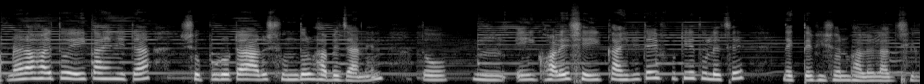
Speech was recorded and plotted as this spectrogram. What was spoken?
আপনারা হয়তো এই কাহিনীটা পুরোটা আরও সুন্দরভাবে জানেন। তো এই ঘরে সেই কাহিনীটাই ফুটিয়ে তুলেছে। দেখতে ভীষণ ভালো লাগছিল।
